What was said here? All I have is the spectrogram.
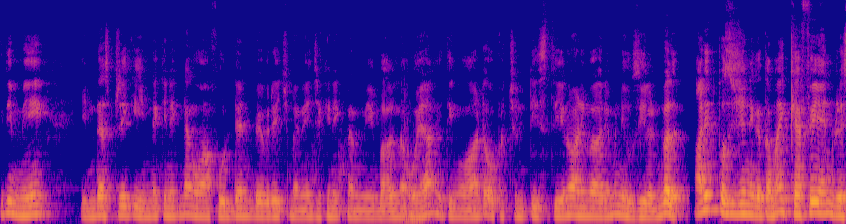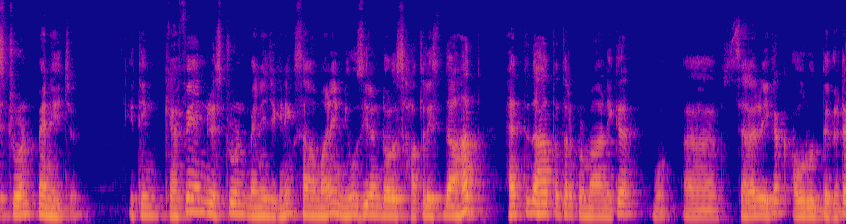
ඉතින් මේ ඉන්ඩස්ට්‍රි එකේ ඉන්න කෙනෙක් නම් ඔයා food and beverage manager කෙනෙක් නම් මේ බලන ඔයා ඉතින් ඔයාට opportunities තියෙනවා අනිවාර්යයෙන්ම නිව්සීලන්ඩ් වල. අනිත් පොසිෂන් එක තමයි cafe and restaurant manager. ඉතින් cafe and restaurant manager කෙනෙක් සාමාන්‍යයෙන් නිව්සීලන්ඩ් ඩොලර්ස් 40000ත් 70000ත් අතර ප්‍රමාණික සැලරි එකක් අවුරුද්දකට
